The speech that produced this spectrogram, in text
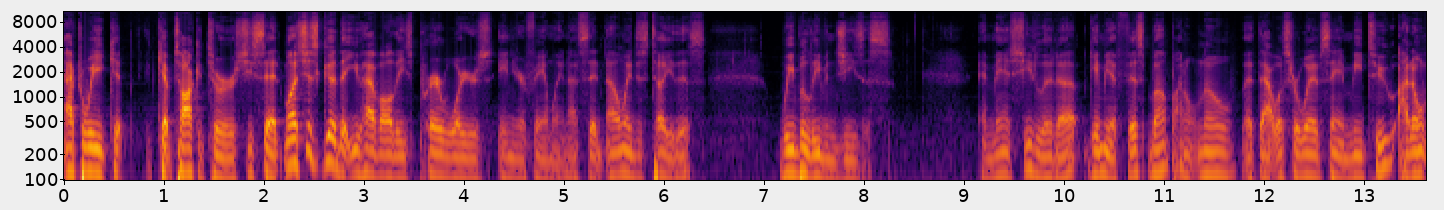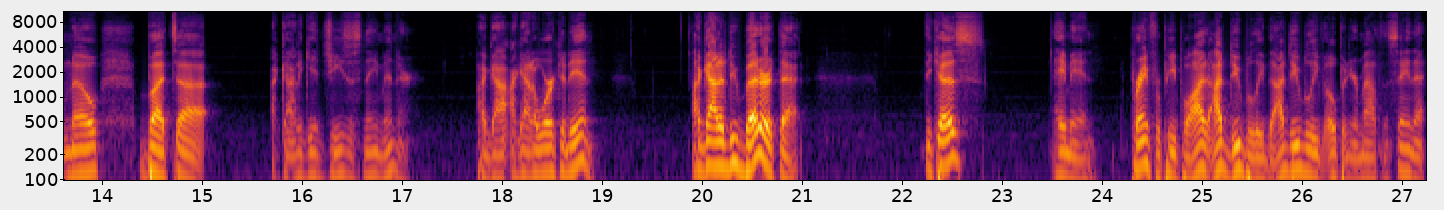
after we kept, kept talking to her, she said, "Well, it's just good that you have all these prayer warriors in your family." And I said, "I only just tell you this: we believe in Jesus." And man, she lit up, gave me a fist bump. I don't know if that was her way of saying me too. I don't know, but uh, I got to get Jesus' name in there. I got I got to work it in. I got to do better at that because, hey man, praying for people, I, I do believe that. I do believe open your mouth and saying that.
